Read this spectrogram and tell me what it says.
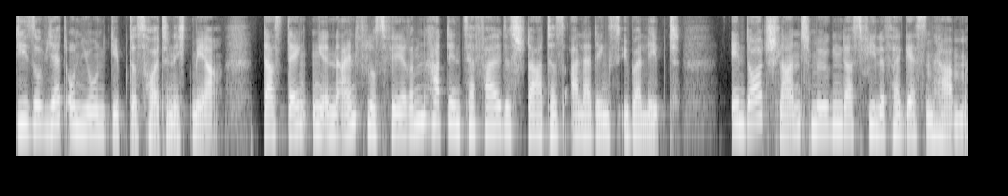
Die Sowjetunion gibt es heute nicht mehr. Das Denken in Einflusssphären hat den Zerfall des Staates allerdings überlebt. In Deutschland mögen das viele vergessen haben.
